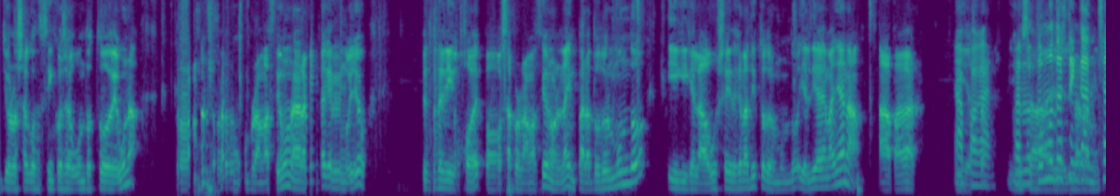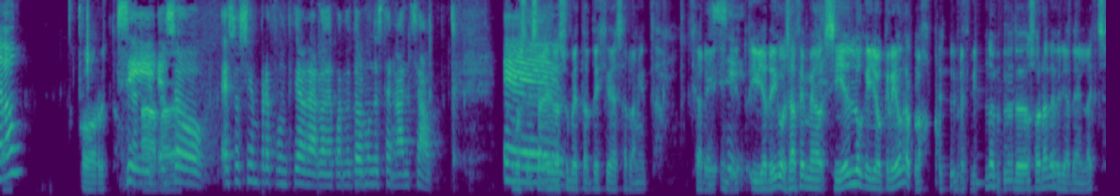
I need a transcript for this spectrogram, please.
yo lo saco en cinco segundos todo de una programando, claro, con con programación, una herramienta que tengo yo. Entonces digo, joder, pues esa programación online para todo el mundo y que la use de gratis todo el mundo. Y el día de mañana, a pagar. A pagar. Cuando esa todo el mundo es esté enganchado, Correcto. Sí, a eso, eso siempre funciona, lo de cuando todo el mundo está enganchado. Pues esa es la Eh, superestrategia de esa herramienta. en directo. Y ya te digo, se hace menos- si es lo que yo creo, que a lo mejor estoy precipitando, en menos de dos horas debería tenerla hecha.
